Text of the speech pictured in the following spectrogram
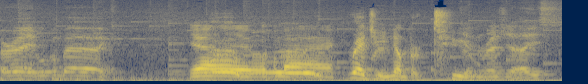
Alright, welcome back. Yeah, welcome back. Reggie number Getting two. Reggie Ice.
